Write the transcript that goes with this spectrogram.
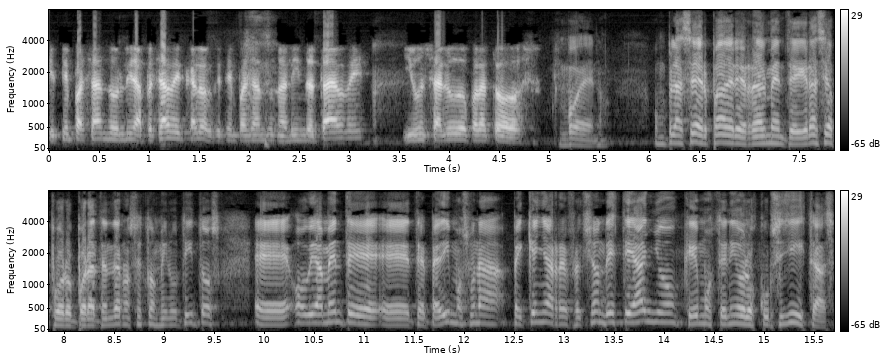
Que estén pasando, a pesar del calor, que estén pasando una linda tarde y un saludo para todos. Bueno. Un placer, padre, realmente. Gracias por, por atendernos estos minutitos. Eh, obviamente eh, te pedimos una pequeña reflexión de este año que hemos tenido los cursillistas.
